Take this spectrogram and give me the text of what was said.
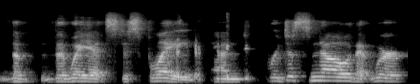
the the way it's displayed, and we just know that we're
